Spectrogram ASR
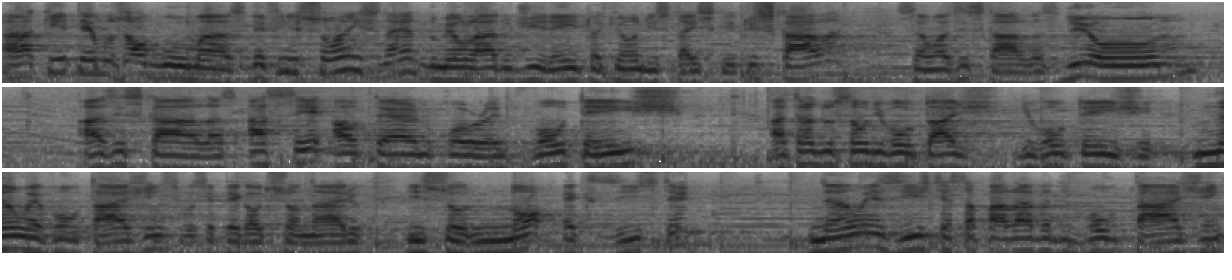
Aqui temos algumas definições, né? Do meu lado direito, aqui onde está escrito escala, são as escalas de Ohm, as escalas AC, Altern Current Voltage. A tradução de voltagem de voltage não é voltagem. Se você pegar o dicionário, isso não existe. Não existe essa palavra de voltagem,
